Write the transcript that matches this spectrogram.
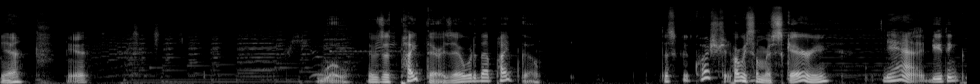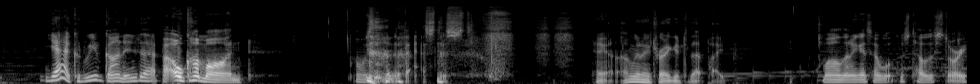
Yeah. Yeah. Whoa. There was a pipe there. Is there? Where did that pipe go? That's a good question. Probably somewhere scary. Yeah. Do you think. Yeah, could we have gone into that? Oh, come on. I wasn't the fastest. Hang on, I'm gonna try to get to that pipe. Well, then I guess I will just tell the story.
